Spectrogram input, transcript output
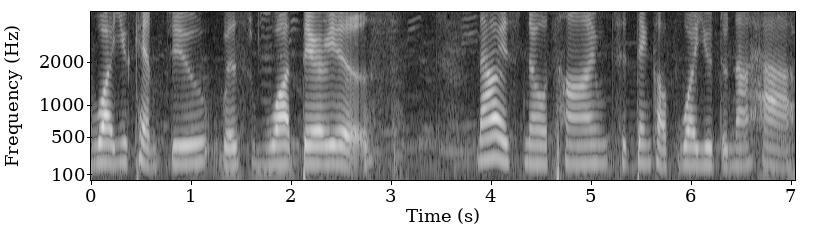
what you can do with what there is. Now is no time to think of what you do not have.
